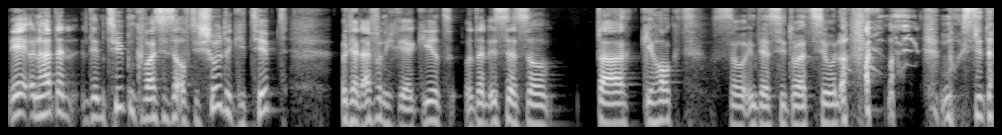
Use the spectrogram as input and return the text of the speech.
Nee, und hat dann dem Typen quasi so auf die Schulter getippt und er hat einfach nicht reagiert. Und dann ist er so da gehockt, so in der Situation. Auf einmal musste da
